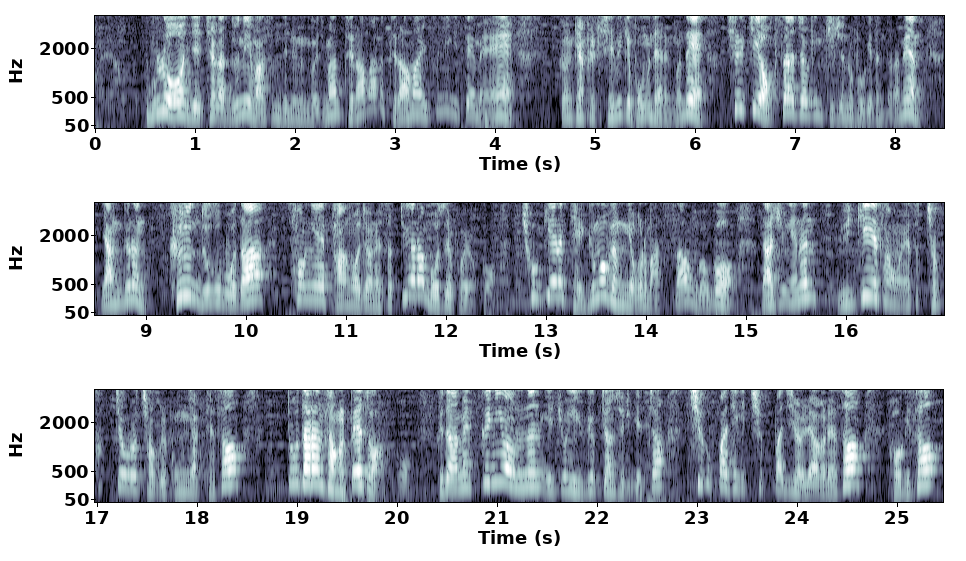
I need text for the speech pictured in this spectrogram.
거예요. 물론 이제 제가 누누이 말씀드리는 거지만 드라마는 드라마일 뿐이기 때문에 그건 그냥 그렇게 재밌게 보면 되는 건데 실제 역사적인 기준으로 보게 된다면 양규는 그 누구보다 성의 방어전에서 뛰어난 모습을 보였고 초기에는 대규모 병력으로 맞서 싸운 거고 나중에는 위기의 상황에서 적극적으로 적을 공략해서 또 다른 성을 뺏어왔고 그 다음에 끊임없는 일종의 유격 전술이겠죠? 치고 빠지기 치고 빠지 전략을 해서 거기서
